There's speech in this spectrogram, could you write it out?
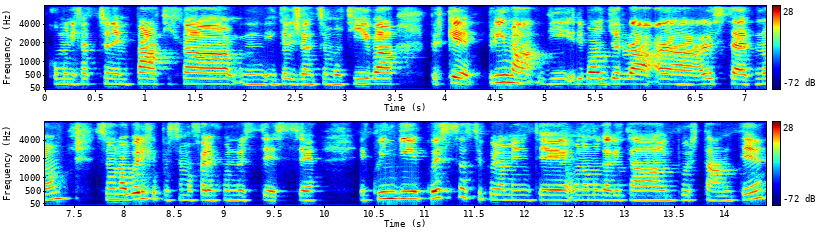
comunicazione empatica, mh, intelligenza emotiva, perché prima di rivolgerla a- all'esterno sono lavori che possiamo fare con noi stesse. E quindi questa è sicuramente una modalità importante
